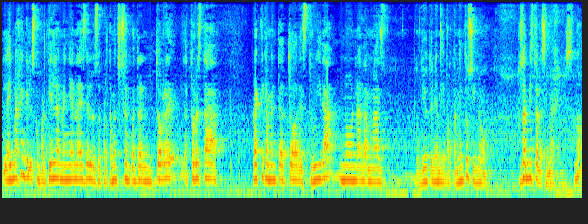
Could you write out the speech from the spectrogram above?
La imagen que les compartí en la mañana es de los departamentos que se encuentran en mi torre. La torre está prácticamente toda destruida, no nada más donde yo tenía mi departamento, sino pues han visto las imágenes, ¿no?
